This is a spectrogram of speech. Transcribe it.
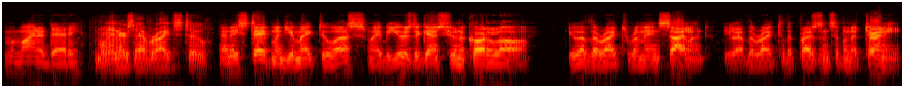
I'm a minor, Daddy. Minors have rights, too. Any statement you make to us may be used against you in a court of law. You have the right to remain silent. You have the right to the presence of an attorney.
